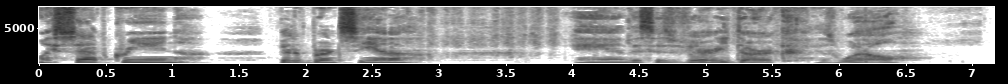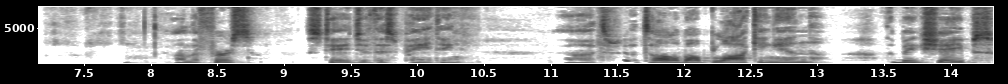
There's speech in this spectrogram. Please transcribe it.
my sap green, a bit of burnt sienna, and this is very dark as well. On the first stage of this painting, uh, it's, it's all about blocking in the big shapes.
